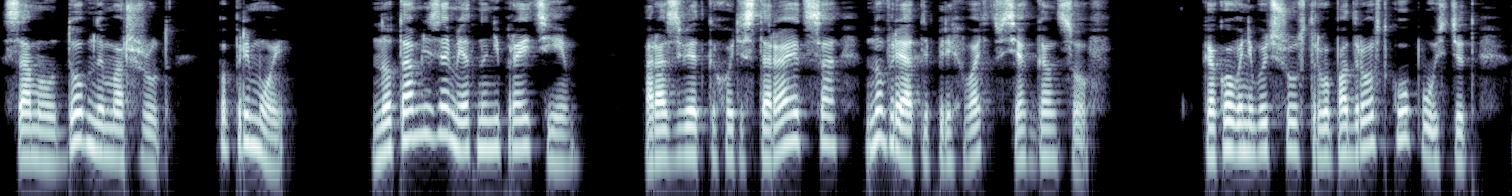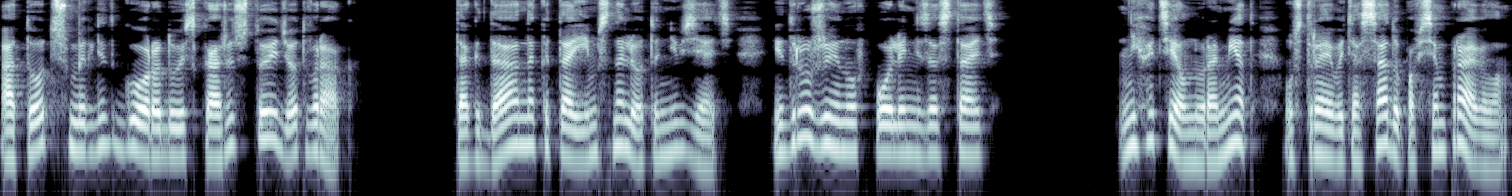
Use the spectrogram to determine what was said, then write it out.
Самый удобный маршрут по прямой. Но там незаметно не пройти. Разведка хоть и старается, но вряд ли перехватит всех гонцов. Какого-нибудь шустрого подростка упустит, а тот шмыгнет к городу и скажет, что идет враг. Тогда на Катаим с налета не взять, и дружину в поле не застать. Не хотел Нурамед устраивать осаду по всем правилам,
